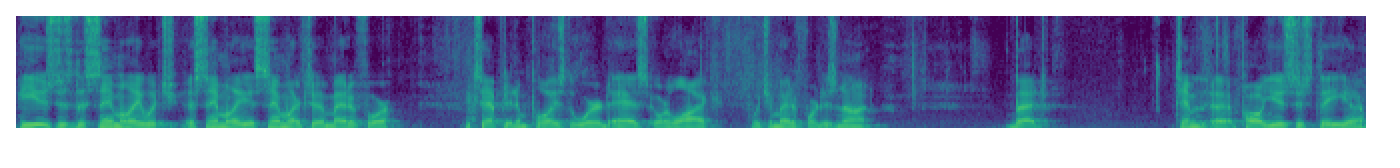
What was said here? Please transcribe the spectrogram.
He uses the simile, which a simile is similar to a metaphor, except it employs the word as or like which a metaphor does not. But Tim, uh, Paul uses the uh,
